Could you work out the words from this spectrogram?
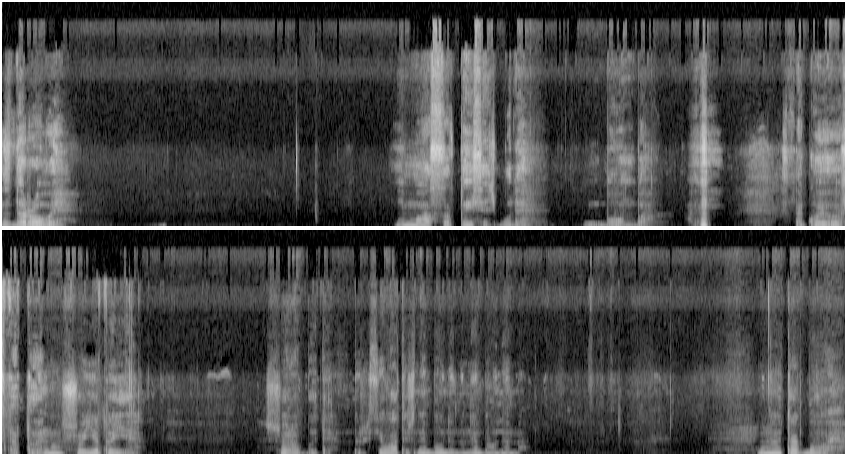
здоровий. І маса тисяч буде бомба. З такою густотою. Ну, що є, то є. Що робити? Пересівати ж не будемо, не будемо. Ну і так буває.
